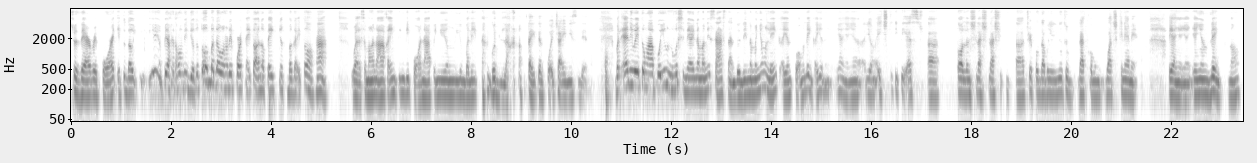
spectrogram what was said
to their report? Ito daw, yun yung pinakita kong video. Totoo ba daw ang report na ito? Ano fake news baga ito? Ha? Well, sa mga nakakaintindi po, hanapin nyo yung, yung balita. Good luck. Title po Chinese din. But anyway, ito nga po yung news. Sinare naman ni SAS. Nandun din naman yung link. Ayan po ang link. Ayun, yan, yan, yan, yung https uh, colon slash slash uh, www.youtube.com watch kineme. Ayan, yan, yan, yan yung link, no?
